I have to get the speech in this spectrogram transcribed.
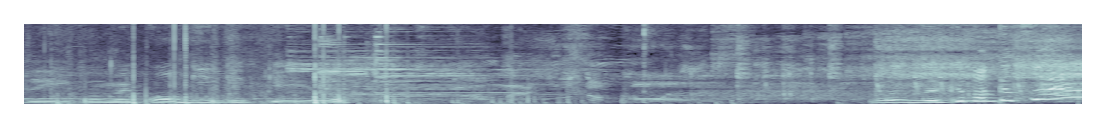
자, 여러분들, 이번에 꼭 이길게요. 어, 왜 이렇게 바뀌었어? 우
